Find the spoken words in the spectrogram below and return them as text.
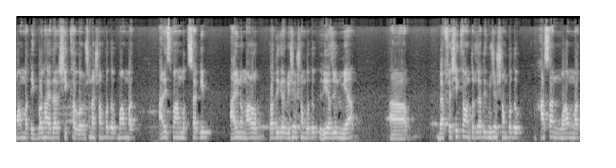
মোহাম্মদ ইকবাল হায়দার, শিক্ষা গবেষণা সম্পাদক মোহাম্মদ আনিস মাহমুদ সাকিব, আইন ও মানবাধিকার বিষয়ক সম্পাদক রিয়াজুল মিয়া ব্যবসা, শিক্ষা, আন্তর্জাতিক বিষয় সম্পাদক হাসান মোহাম্মদ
